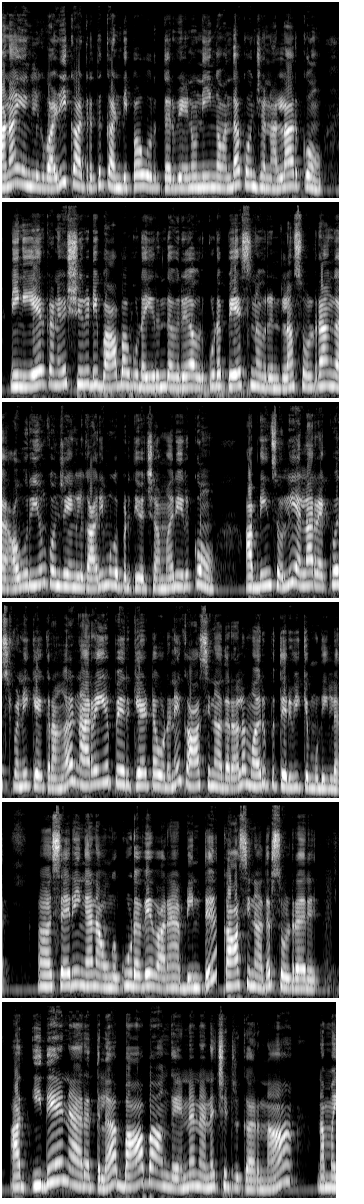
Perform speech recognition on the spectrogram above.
ஆனால் எங்களுக்கு வழி காட்டுறதுக்கு கண்டிப்பாக ஒருத்தர் வேணும். நீங்கள் வந்தால் கொஞ்சம் நல்லாயிருக்கும் நீங்கள் ஏற்கனவே ஷிரடி பாபா கூட இருந்தவர் அவர் கூட பேசினவருன்ட்டுலாம் சொல்கிறாங்க அவரையும் கொஞ்சம் எங்களுக்கு அறிமுகப்படுத்தி வச்ச மாதிரி இருக்கும். அப்படின்னு சொல்லி எல்லாம் ரெக்வெஸ்ட் பண்ணி கேட்குறாங்க நிறைய பேர் கேட்ட உடனே காசிநாதரால் மறுப்பு தெரிவிக்க முடியல. "ஆஹ் சரிங்க நான் உங்கள் கூடவே வரேன் அப்படின்ட்டு காசிநாதர் சொல்கிறாரு அத் இதே நேரத்தில் பாபா அங்கே என்ன நினச்சிட்டு இருக்காருன்னா நம்ம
